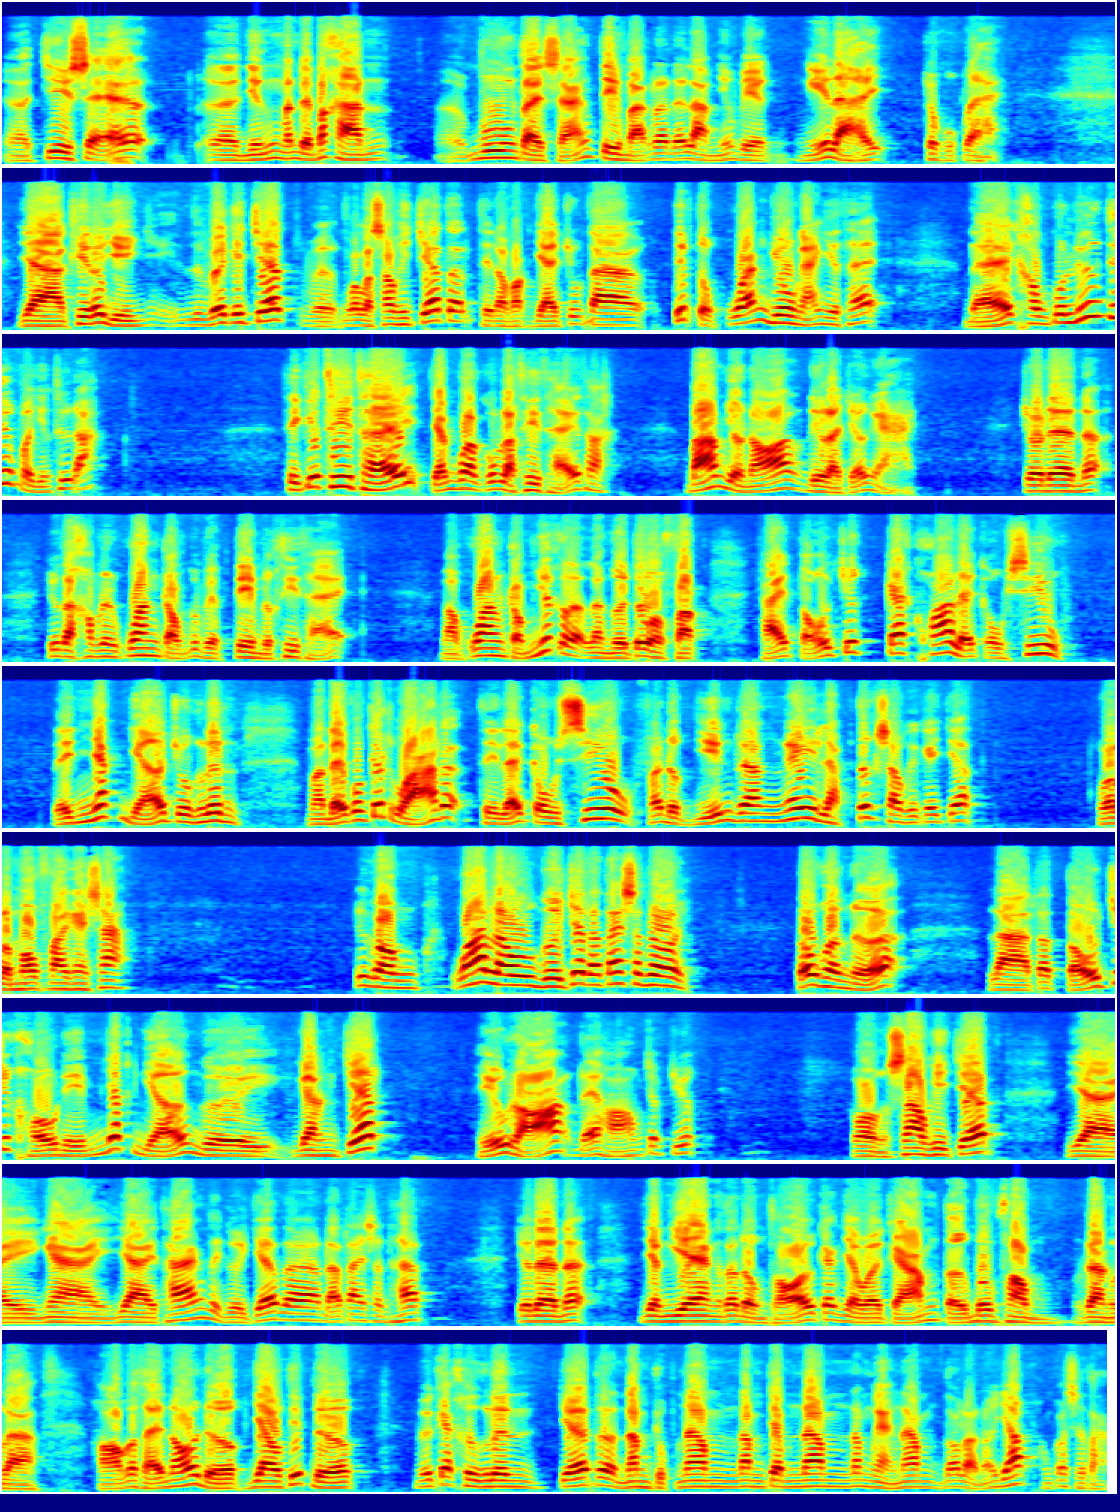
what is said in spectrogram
à, chia sẻ à, những mảnh đề bất hạnh à, buông tài sản tiền bạc ra để làm những việc nghĩa lệ cho cuộc đời và khi đối diện với cái chết hoặc là sau khi chết đó, thì đạo Phật dạy chúng ta tiếp tục quán vô ngã như thế để không có luyến tiếc vào những thứ đó. Thì cái thi thể chẳng qua cũng là thi thể thôi bám vào nó đều là trở ngại. Cho nên đó chúng ta không nên quan trọng cái việc tìm được thi thể mà quan trọng nhất là, là người tu học Phật phải tổ chức các khóa lễ cầu siêu để nhắc nhở chuông linh. Mà để có kết quả đó thì lễ cầu siêu phải được diễn ra ngay lập tức sau khi cái chết hoặc là một vài ngày sau. Chứ còn quá lâu người chết đã tái sinh rồi. Tốt hơn nữa là ta tổ chức hộ niệm nhắc nhở người gần chết hiểu rõ để họ không chấp trước. Còn sau khi chết vài ngày vài tháng thì người chết đã, đã tái sinh hết. Cho nên đó dân gian người ta đồn thổi các nhà ngoại cảm tự bơm phòng rằng là họ có thể nói được giao tiếp được với các hương linh chết đó là 50 năm 500 năm 5 ngàn năm đó là nói dốc không có sự thật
